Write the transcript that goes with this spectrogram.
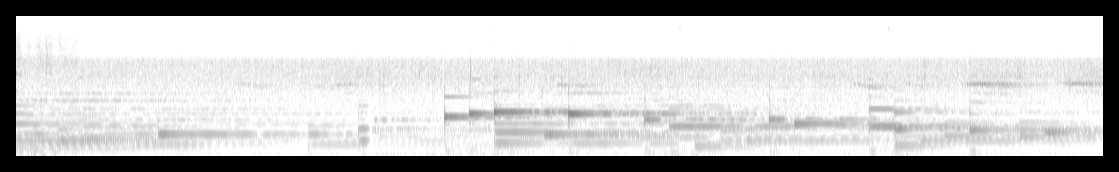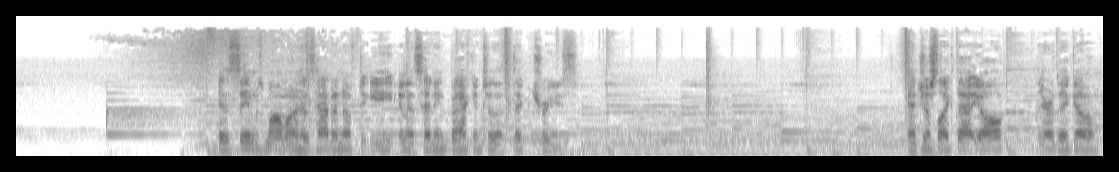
It seems Mama has had enough to eat and is heading back into the thick trees. And just like that, y'all, there they go.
